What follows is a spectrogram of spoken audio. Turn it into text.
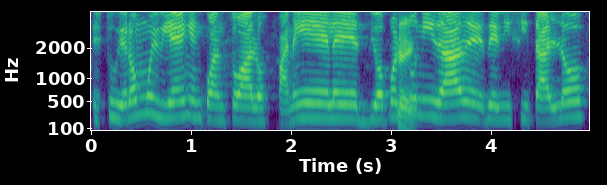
estuvieron muy bien en cuanto a los paneles, dio oportunidad de, de, visitarlo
